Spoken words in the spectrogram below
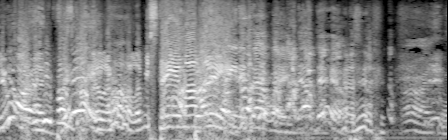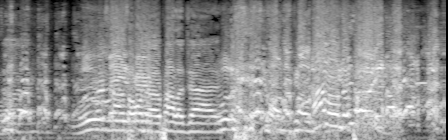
You you're are to keep us. Like, oh, let me stay in my I lane. ain't it that way. Damn. damn. All right. So, uh, first off, I want to apologize. You on the podium. I'm on the podium.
